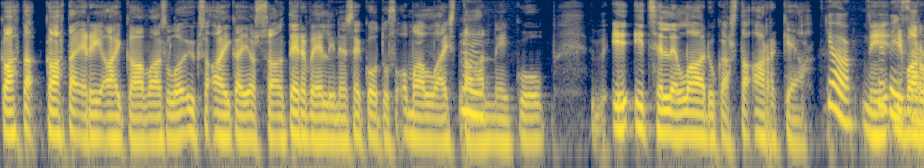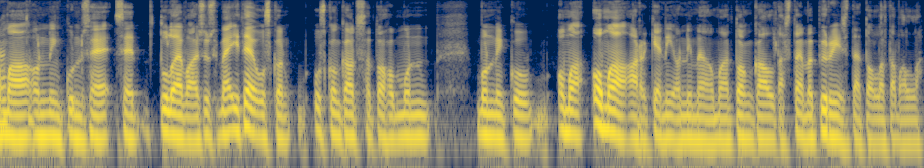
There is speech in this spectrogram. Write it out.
kahta, kahta eri aikaa, vaan sulla on yksi aika, jossa on terveellinen sekoitus omanlaistaan mm. niin kuin itselle laadukasta arkea. Joo, niin, niin varmaan sanottu. on niin kuin se, se tulevaisuus. Mä itse uskon, uskon kanssa tuohon mun, mun niin kuin oma, oma arkeni on nimenomaan ton kaltaista ja mä pyrin sitä tuolla tavalla,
